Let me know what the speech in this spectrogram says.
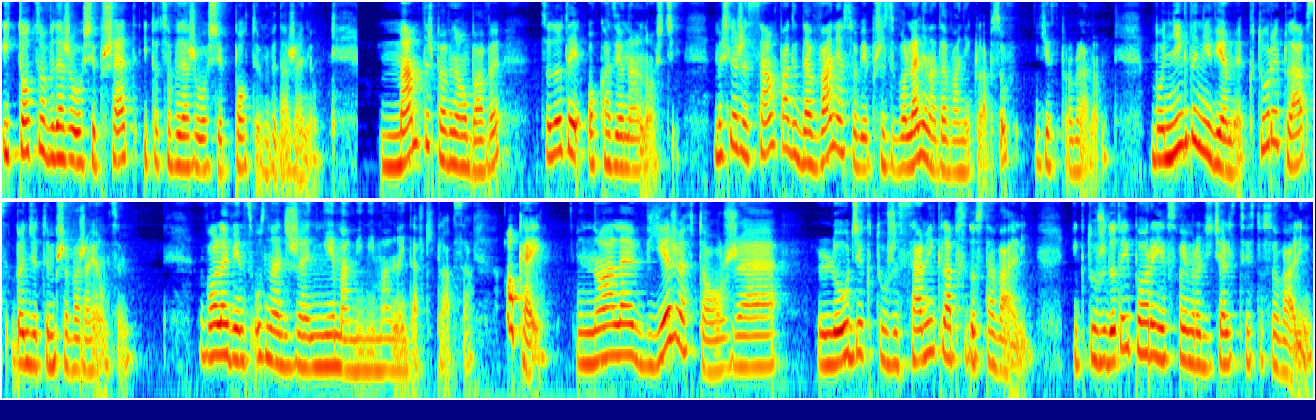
i to, co wydarzyło się przed, i to, co wydarzyło się po tym wydarzeniu. Mam też pewne obawy co do tej okazjonalności. Myślę, że sam fakt dawania sobie przyzwolenia na dawanie klapsów jest problemem, bo nigdy nie wiemy, który klaps będzie tym przeważającym. Wolę więc uznać, że nie ma minimalnej dawki klapsa. Okej, okay, no ale wierzę w to, że ludzie, którzy sami klapsy dostawali i którzy do tej pory je w swoim rodzicielstwie stosowali,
